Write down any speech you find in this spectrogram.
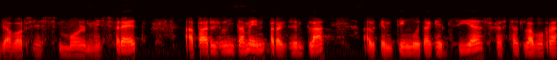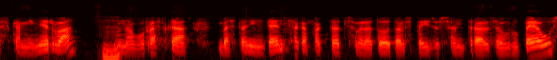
llavors és molt més fred. A part, juntament, per exemple, el que hem tingut aquests dies, que ha estat la borrasca Minerva, mm -hmm. una borrasca bastant intensa que ha afectat sobretot els països centrals europeus,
